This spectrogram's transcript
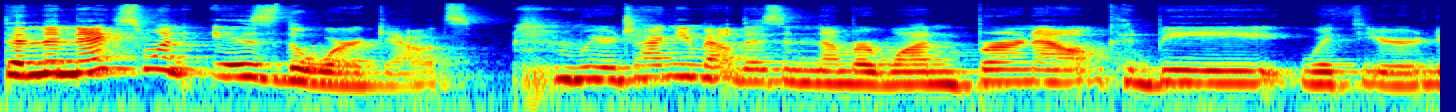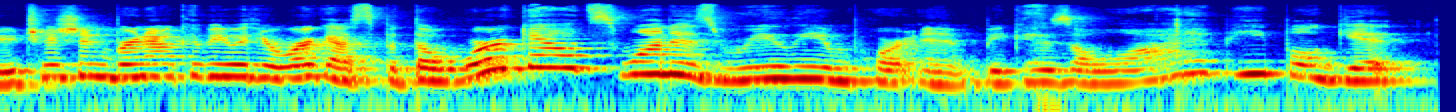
Then the next one is the workouts. we were talking about this in number one. Burnout could be with your nutrition, burnout could be with your workouts, but the workouts one is really important because a lot of people get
